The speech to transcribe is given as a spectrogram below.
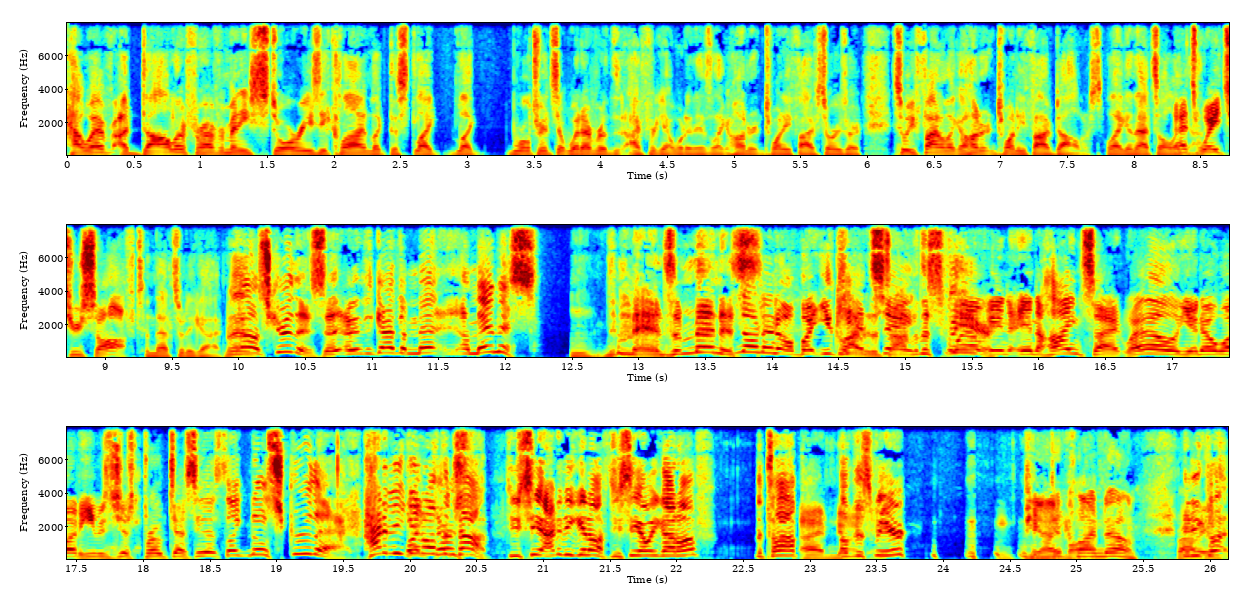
however, a dollar for however many stories he climbed, like this, like like World Trade Center, whatever. I forget what it is, like 125 stories, or so he fined like 125 dollars, like, and that's all. that's got. way too soft. and that's what he got. No, screw this. I mean, the guy, the me- a menace. Mm. the man's a menace. No, no, no. But you Climb can't the say top of the sphere. well, in, in hindsight. Well, you know what? He was just protesting. It's like no, screw that. How did he get Like, off the top? Do you see? How did he get off? Do you see how he got off the top no of the idea. sphere? Yeah, he him climbed down. Did he cli-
